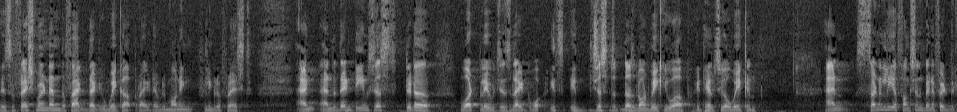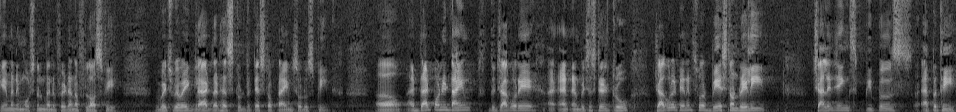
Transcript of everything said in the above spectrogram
is refreshment and the fact that you wake up, right, every morning feeling refreshed. And, and the then teams just did a wordplay, which is like it's, it just does not wake you up; it helps you awaken. And suddenly, a functional benefit became an emotional benefit and a philosophy, which we're very glad that has stood the test of time, so to speak. Uh, at that point in time, the Jagore, and, and which is still true, Jagore tenets were based on really challenging people's apathy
